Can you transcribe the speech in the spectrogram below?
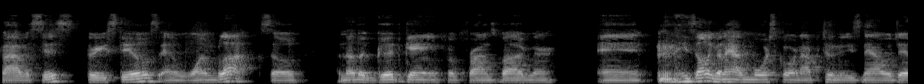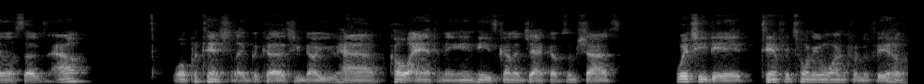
five assists, three steals, and one block. So another good game from Franz Wagner. And he's only going to have more scoring opportunities now with Jalen Suggs out. Well, potentially, because you know you have Cole Anthony and he's going to jack up some shots, which he did 10 for 21 from the field.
